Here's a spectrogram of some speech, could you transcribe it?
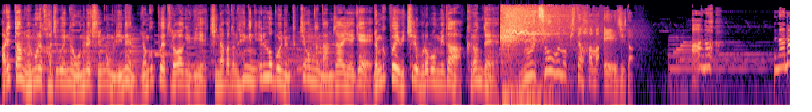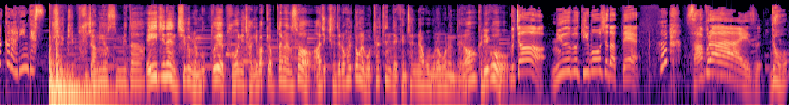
아리따운 외모를 가지고 있는 오늘의 주인공 리는 연극부에 들어가기 위해 지나가던 행인 1로 보이는 특징 없는 남자아이에게 연극부의 위치를 물어봅니다. 그런데 部長の北浜英二だあの七倉凛です 이 새끼 부장이었습니다. 에이지는 지금 연극부에 부원이 자기밖에 없다면서 아직 제대로 활동을 못할 텐데 괜찮냐고 물어보는데요. 그리고 部長入部希望者だって サプライズど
